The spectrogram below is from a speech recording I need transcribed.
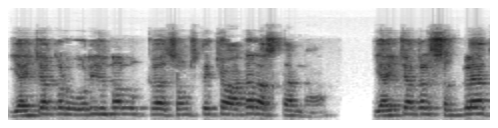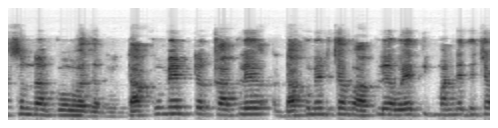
याच्याकडे ओरिजिनल संस्थेचे ऑर्डर असताना याच्याकडे सगळ्याच डॉक्युमेंट आपले डॉक्युमेंटच्या आपल्या वैयक्तिक मान्यतेच्या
